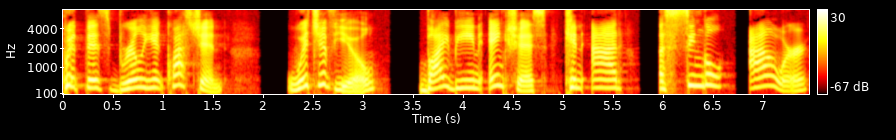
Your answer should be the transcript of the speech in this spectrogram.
with this brilliant question Which of you, by being anxious, can add a single hour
